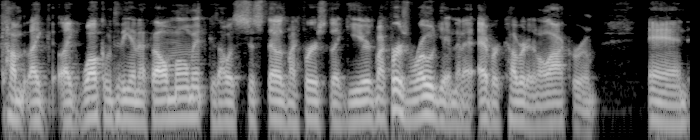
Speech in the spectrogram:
come like like welcome to the NFL moment because I was just that was my first like years, my first road game that I ever covered in a locker room. And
